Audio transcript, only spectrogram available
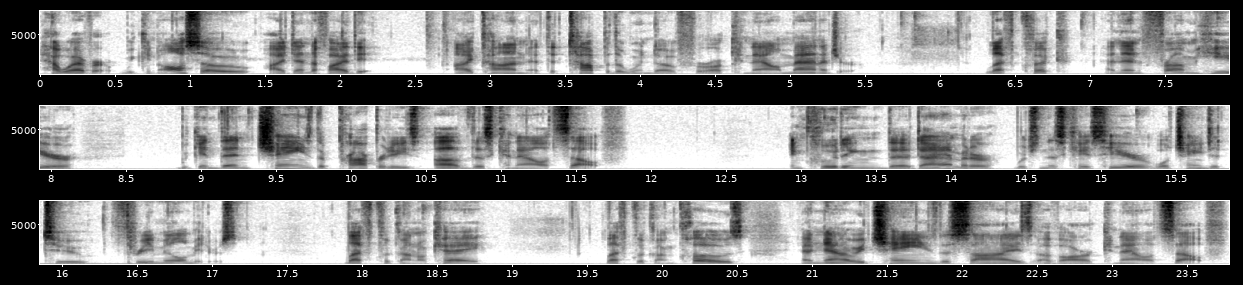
However, we can also identify the icon at the top of the window for our canal manager. Left click and then from here we can then change the properties of this canal itself including the diameter which in this case here we'll change it to 3 millimeters. Left click on OK, left click on close and now we change the size of our canal itself.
